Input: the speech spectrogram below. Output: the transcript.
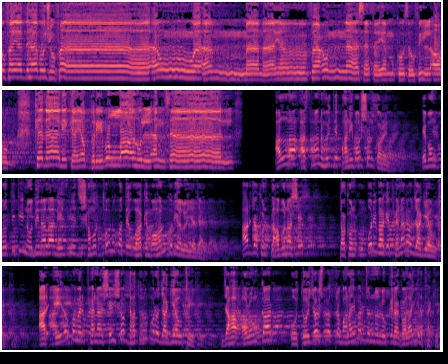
فيذهب جفاء وأما ما ينفع الناس فيمكث في الأرض كذلك يضرب الله الأمثال আল্লাহ আসমান হইতে পানি বর্ষণ করেন এবং প্রতিটি নদীনালা নিজ নিজ সামর্থ্য অনুপাতে উহাকে বহন করিয়া লইয়া যায় আর যখন প্লাবন আসে তখন উপরিভাগে ফেনারাও জাগিয়া উঠে আর এই রকমের ফেনা সেই সব ধাতুর উপরও জাগিয়া উঠে যাহা অলঙ্কার ও তৈজসপত্র বানাইবার জন্য লোকেরা গলাইয়া থাকে।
